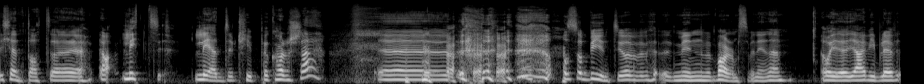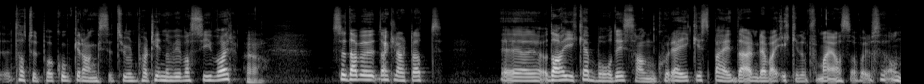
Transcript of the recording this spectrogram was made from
kjente at eh, Ja, litt ledertype, kanskje. Eh, og så begynte jo min barndomsvenninne og jeg, vi ble tatt ut på konkurranseturnparti når vi var syv år. Ja. Så det er, det er klart at og Da gikk jeg både i sangkor, jeg gikk i speideren. Det var ikke noe for meg, altså. For sånn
